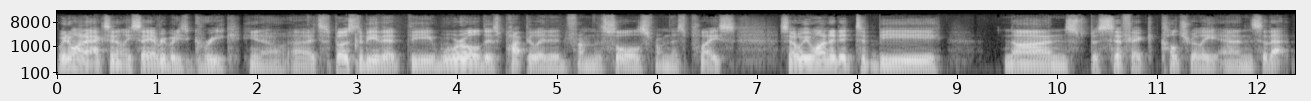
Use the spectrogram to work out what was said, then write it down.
we don't want to accidentally say everybody's Greek. You know, uh, it's supposed to be that the world is populated from the souls from this place. So we wanted it to be non-specific culturally, and so that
